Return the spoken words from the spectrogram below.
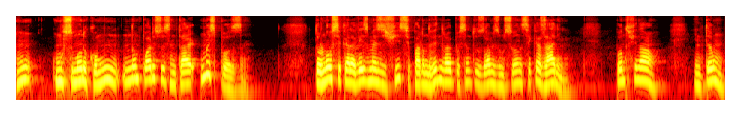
um muçulmano comum não pode sustentar uma esposa. Tornou-se cada vez mais difícil para 99% dos homens muçulmanos se casarem. Ponto final. Então,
